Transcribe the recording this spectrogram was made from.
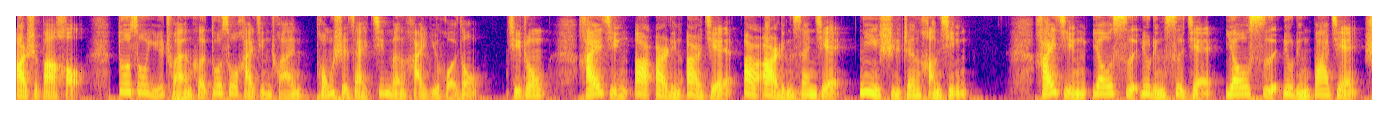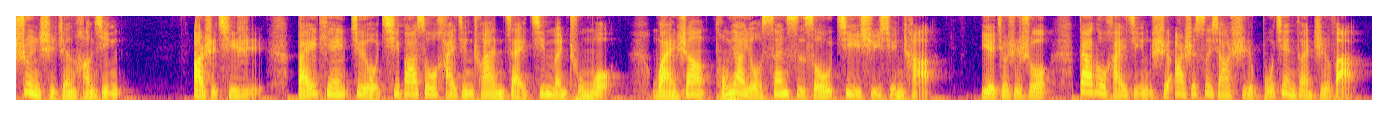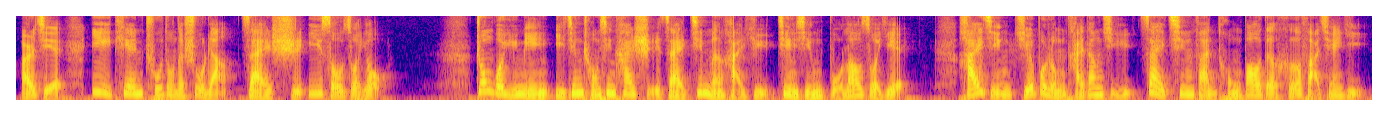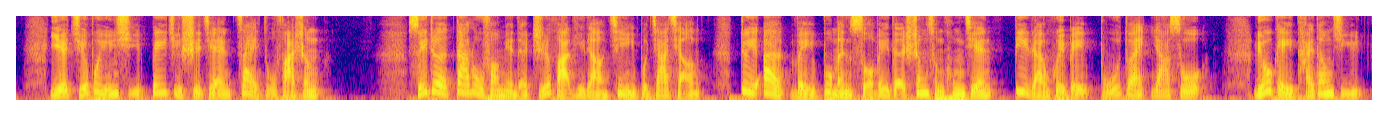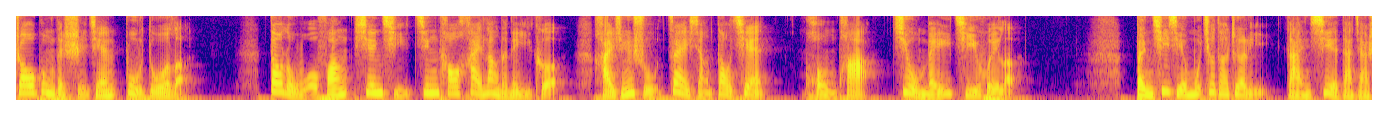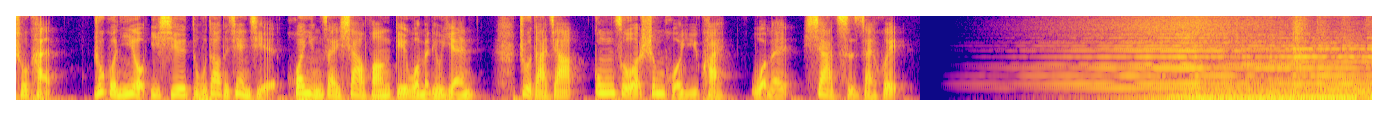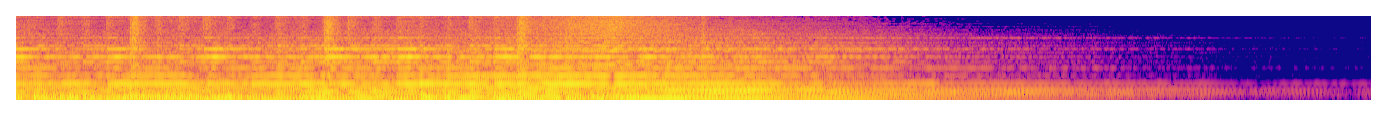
二十八号，多艘渔船和多艘海警船同时在金门海域活动，其中海警二二零二舰、二二零三舰逆时针航行，海警幺四六零四舰、幺四六零八舰顺时针航行。二十七日白天就有七八艘海警船在金门出没。晚上同样有三四艘继续巡查，也就是说，大陆海警是二十四小时不间断执法，而且一天出动的数量在十一艘左右。中国渔民已经重新开始在金门海域进行捕捞作业，海警绝不容台当局再侵犯同胞的合法权益，也绝不允许悲剧事件再度发生。随着大陆方面的执法力量进一步加强，对岸伪部门所谓的生存空间必然会被不断压缩，留给台当局招供的时间不多了。到了我方掀起惊涛骇浪的那一刻，海巡署再想道歉，恐怕就没机会了。本期节目就到这里，感谢大家收看。如果你有一些独到的见解，欢迎在下方给我们留言。祝大家工作生活愉快，我们下次再会。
